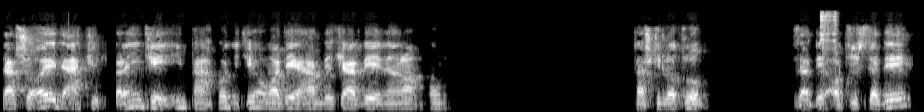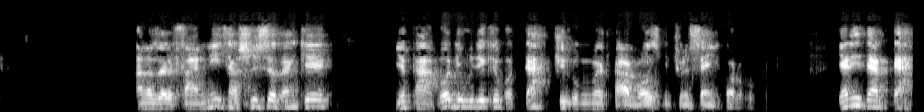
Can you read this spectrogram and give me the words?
در شعای ده برای اینکه این پهپادی که اومده حمله کرده اون تشکیلات رو زده آتیش زده از نظر فنی تشخیص دادن که یه پهپادی بوده که با ده کیلومتر پرواز می‌تونسته این کارو بکنه. یعنی در ده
